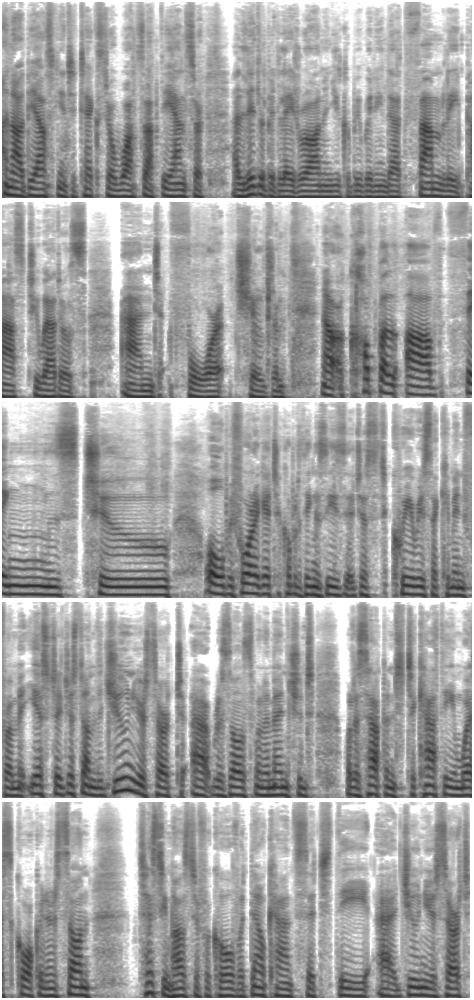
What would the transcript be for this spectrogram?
And I'll be asking you to text or WhatsApp the answer a little bit later on, and you could be winning that family pass, two adults and four children. Now, a couple of things to. Oh, before I get to a couple of things, these are just queries that came in from yesterday, just on the junior cert uh, results when I mentioned what has happened to Kathy in West Cork and her son testing positive for COVID, now can't sit the uh, junior cert.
